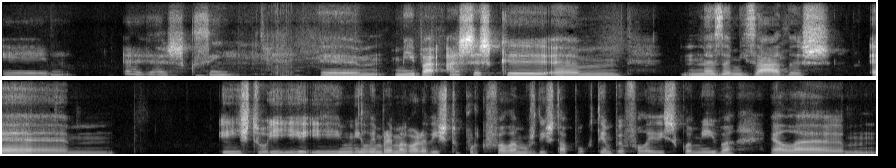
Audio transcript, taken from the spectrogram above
e é, acho que sim. Um, Miba, achas que um, nas amizades um, isto, e, e, e lembrei-me agora disto porque falamos disto há pouco tempo. Eu falei disto com a Miba, ela hum,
